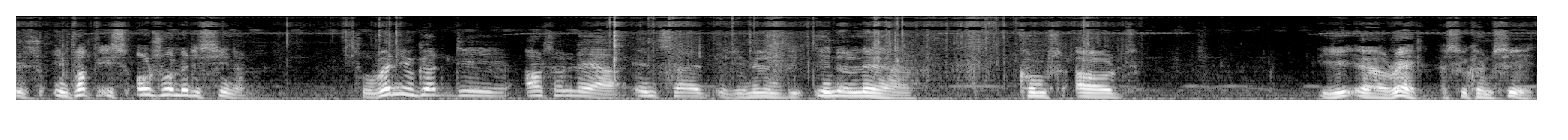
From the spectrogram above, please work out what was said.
It's, in fact, it's also medicinal. So when you get the outer layer inside, it remains the inner layer comes out uh, red, as you can see it.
